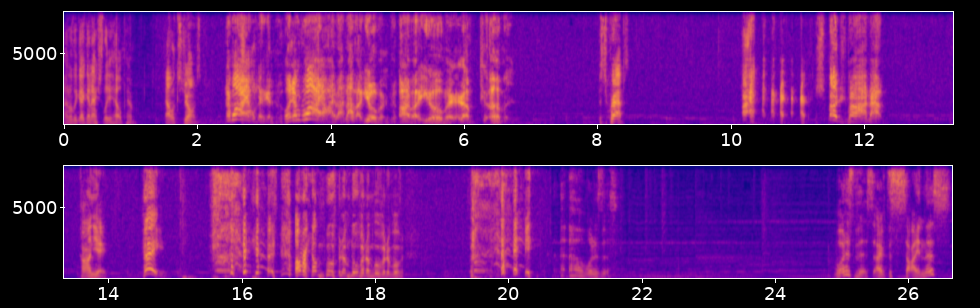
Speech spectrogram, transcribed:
I don't think I can actually help him. Alex Jones. The wild nigga. Oh, why I'm, I'm, I'm a human. I'm a human and I'm coming. Mr. Krabs. SpongeBob out. Kanye. Hey! All right, I'm moving, I'm moving, I'm moving, I'm moving. hey! Oh, what is this? What is this? I have to sign this?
